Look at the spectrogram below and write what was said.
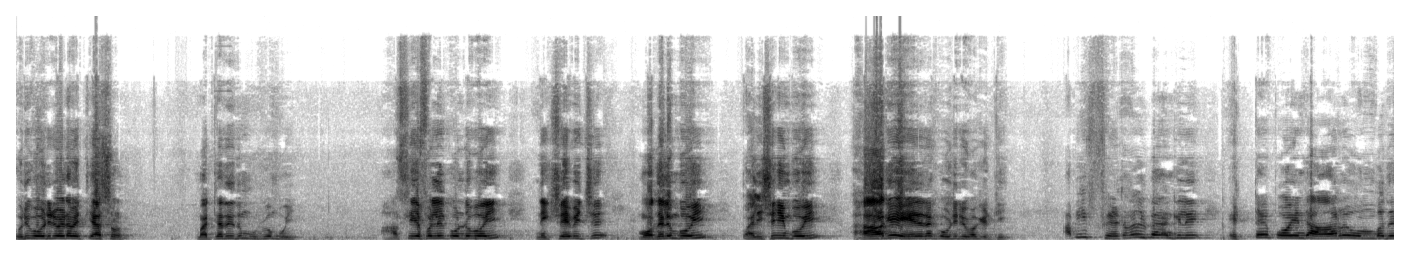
ഒരു കോടി രൂപയുടെ വ്യത്യാസമാണ്. മറ്റേത് ഇത് മുഴുവൻ പോയി. ആർ സി എഫ് എല്ലിൽ കൊണ്ടുപോയി നിക്ഷേപിച്ച് മുതലും പോയി പലിശയും പോയി ആകെ ഏഴര കോടി രൂപ കിട്ടി. അപ്പൊ ഈ ഫെഡറൽ ബാങ്കിൽ എട്ട് പോയിന്റ് ആറ് ഒമ്പത്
